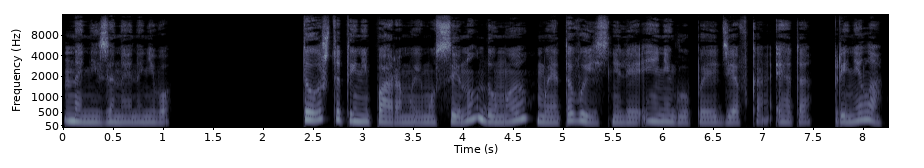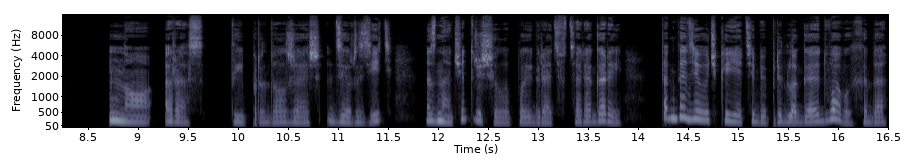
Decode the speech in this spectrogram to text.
нанизанная на него. То, что ты не пара моему сыну, думаю, мы это выяснили, и не глупая девка это приняла. Но раз ты продолжаешь дерзить, значит, решила поиграть в царя горы. Тогда, девочка, я тебе предлагаю два выхода.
